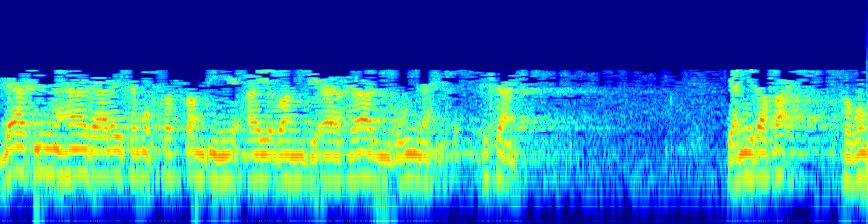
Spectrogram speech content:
لكن هذا ليس مختصا به أيضا بآثار روينا حسان. يعني إذا صح فهو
